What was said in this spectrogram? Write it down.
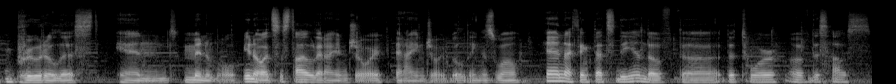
brutalist and minimal. You know, it's a style that I enjoy, that I enjoy building as well. And I think that's the end of the, the tour of this house.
